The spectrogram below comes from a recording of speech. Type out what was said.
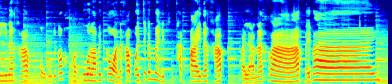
นี้นะครับ ผมคงจะต้องขอตัวลาไปก่อนนะครับ ไว้เจอกันใหม่ในคลิปถัดไปนะครับ ไปแล้วนะครับบ๊ายบาย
